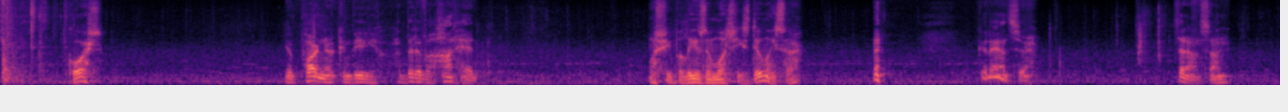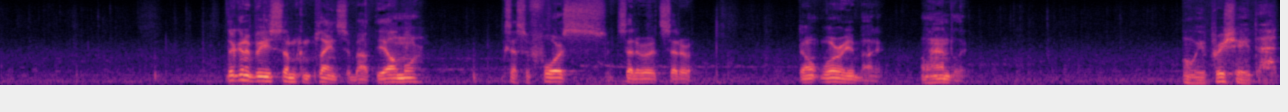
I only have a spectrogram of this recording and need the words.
Of course. Your partner can be a bit of a hothead. Well, she believes in what she's doing, sir. Good answer. Sit down, son. There are gonna be some complaints about the Elmore. Excessive force, etc., etc. Don't worry about it. I'll handle it. Well, we appreciate that.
